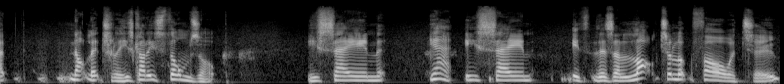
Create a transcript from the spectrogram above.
uh, not literally, he's got his thumbs up. He's saying, yeah, he's saying it's, there's a lot to look forward to.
